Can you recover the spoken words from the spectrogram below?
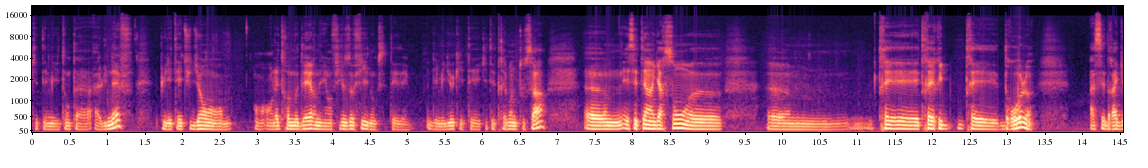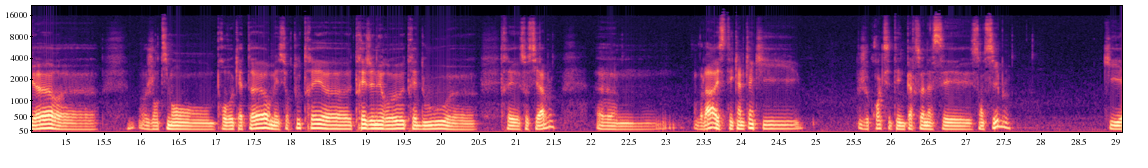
qui était militante à, l'UNEF. Puis il était étudiant en, lettres modernes et en philosophie, donc c'était des milieux qui étaient, qui étaient très loin de tout ça. et c'était un garçon euh, très, très, très drôle, assez dragueur, euh, gentiment provocateur, mais surtout très, euh, très généreux, très doux, très sociable. voilà, et c'était quelqu'un qui, je crois que c'était une personne assez sensible, qui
